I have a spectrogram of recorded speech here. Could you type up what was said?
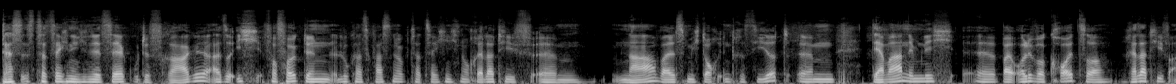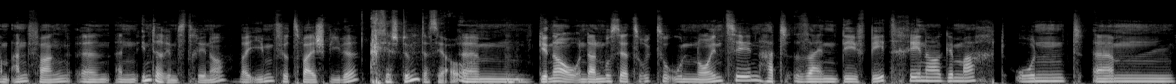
Das ist tatsächlich eine sehr gute Frage. Also ich verfolge den Lukas Kwasniok tatsächlich noch relativ ähm, nah, weil es mich doch interessiert. Ähm, der war nämlich äh, bei Oliver Kreuzer relativ am Anfang äh, ein Interimstrainer bei ihm für zwei Spiele. Ach ja, stimmt, das ja auch. Ähm, mhm. Genau, und dann musste er zurück zu U19, hat seinen DFB-Trainer gemacht und ähm,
